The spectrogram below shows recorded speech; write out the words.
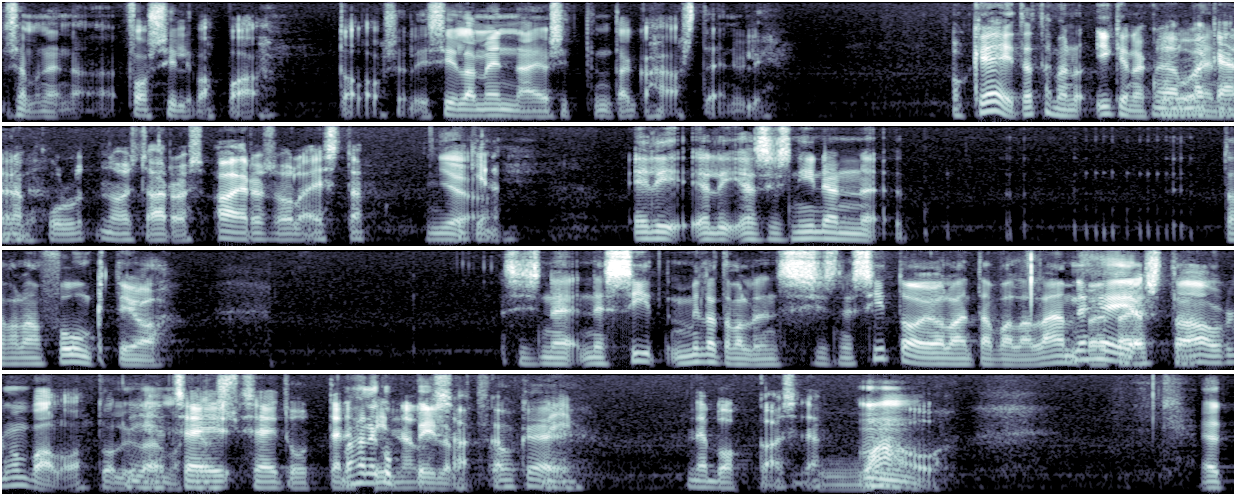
semmoinen fossiilivapaa talous. Eli sillä mennään jo sitten tämän kahden asteen yli. Okei, tätä mä en ole ikinä Mä en kuullut ennen. kuullut noista aeros- aerosoleista Joo. ikinä. Eli, eli ja siis niiden tavallaan funktio, siis ne, ne sit, millä tavalla ne, siis ne sitoo jollain tavalla lämpöä? Ne tai heijastaa auringon valoa tuolla Niin, niin, se, ei, se ei tuu tänne Vähän niin kuin pinnalle pilvet. saakka. Okei. Niin. Ne blokkaa sitä. Wow. Et,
